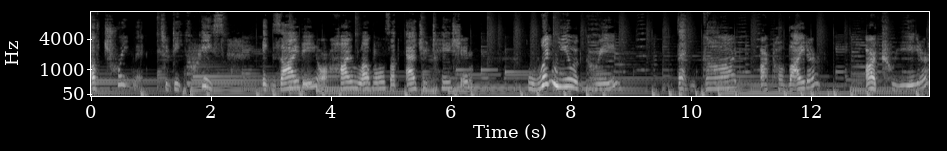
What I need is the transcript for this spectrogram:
of treatment to decrease anxiety or high levels of agitation, wouldn't you agree that God, our provider, our creator,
